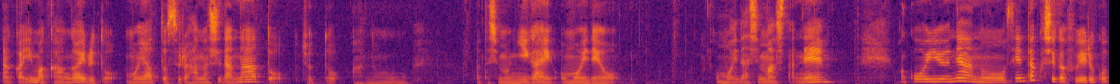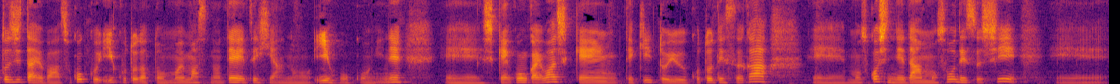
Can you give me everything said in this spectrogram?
なんか今考えるともやっとする話だなとちょっとあの私も苦い思い出を思い出しましたね。まあ、こういうねあの選択肢が増えること自体はすごくいいことだと思いますので是非あのいい方向にね、えー、試験今回は試験的ということですが、えー、もう少し値段もそうですし、え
